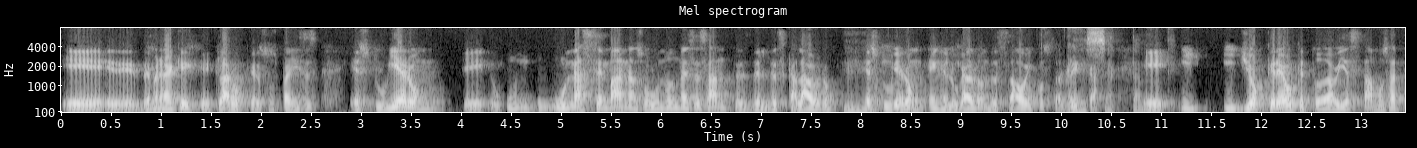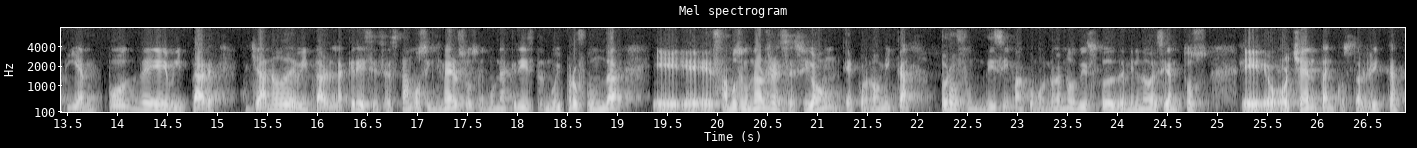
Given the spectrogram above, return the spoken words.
Eh, eh, de manera que, claro, que esos países estuvieron eh, unas semanas o unos meses antes del descalabro, estuvieron en el lugar donde está hoy Costa Rica. Exactamente. Y, y yo creo que todavía estamos a tiempo de evitar, ya no de evitar la crisis, estamos inmersos en una crisis muy profunda, eh, eh, estamos en una recesión económica profundísima como no hemos visto desde 1980 en Costa Rica.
